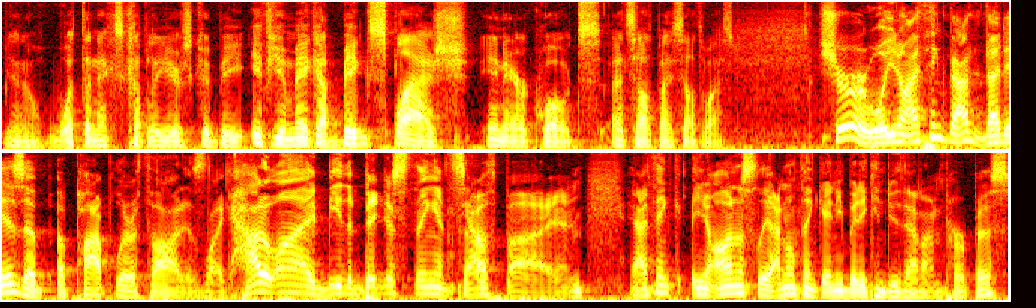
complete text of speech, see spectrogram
you know what the next couple of years could be if you make a big splash in air quotes at south by southwest Sure. Well, you know, I think that that is a, a, popular thought is like, how do I be the biggest thing at South by? And, and I think, you know, honestly, I don't think anybody can do that on purpose.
